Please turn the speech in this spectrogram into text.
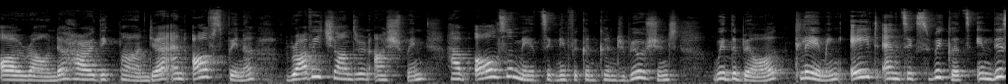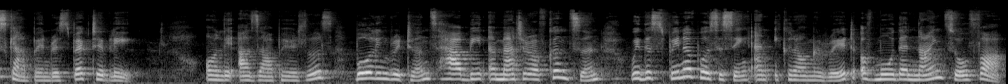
All-rounder Hardik Pandya and off-spinner Ravichandran Ashwin have also made significant contributions with the ball claiming 8 and 6 wickets in this campaign respectively. Only Axar Patel's bowling returns have been a matter of concern with the spinner possessing an economy rate of more than 9 so far.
